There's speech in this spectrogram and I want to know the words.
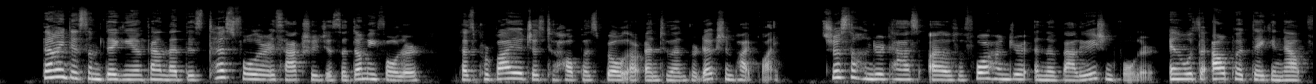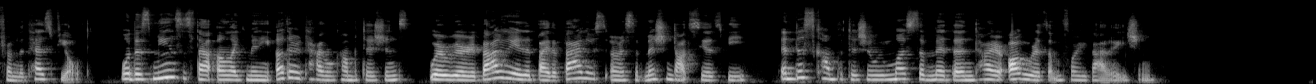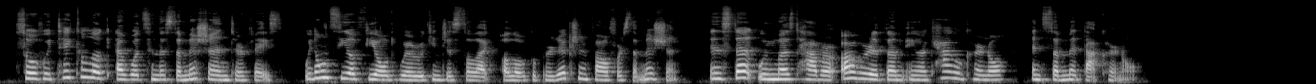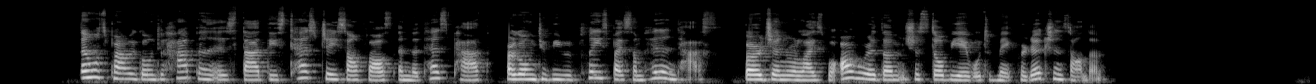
Then I did some digging and found that this test folder is actually just a dummy folder that's provided just to help us build our end-to-end -end prediction pipeline. It's just 100 tasks out of the 400 in the evaluation folder, and with the output taken out from the test field. What this means is that unlike many other Kaggle competitions, where we are evaluated by the values in our submission.csv, in this competition we must submit the entire algorithm for evaluation. So if we take a look at what's in the submission interface, we don't see a field where we can just select a local prediction file for submission. Instead, we must have our algorithm in a Kaggle kernel and submit that kernel. Then what's probably going to happen is that these test JSON files and the test path are going to be replaced by some hidden tasks, but our generalizable algorithm should still be able to make predictions on them.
